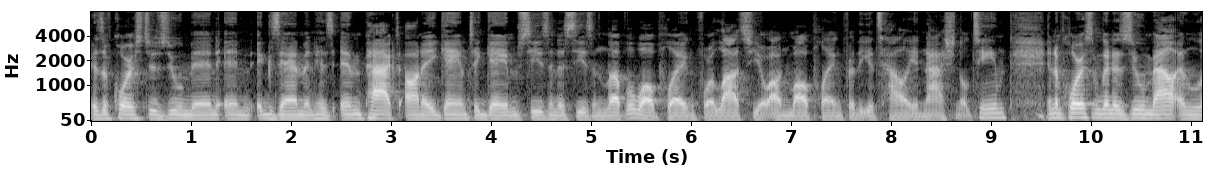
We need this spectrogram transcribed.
is, of course, to zoom in and examine his impact on a game to game, season to season level while playing for Lazio and while playing for the Italian national team. And of course, I'm going to zoom out and look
